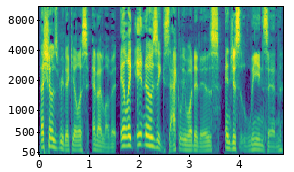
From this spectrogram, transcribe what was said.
That show's ridiculous, and I love it. It like it knows exactly what it is and just leans in.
